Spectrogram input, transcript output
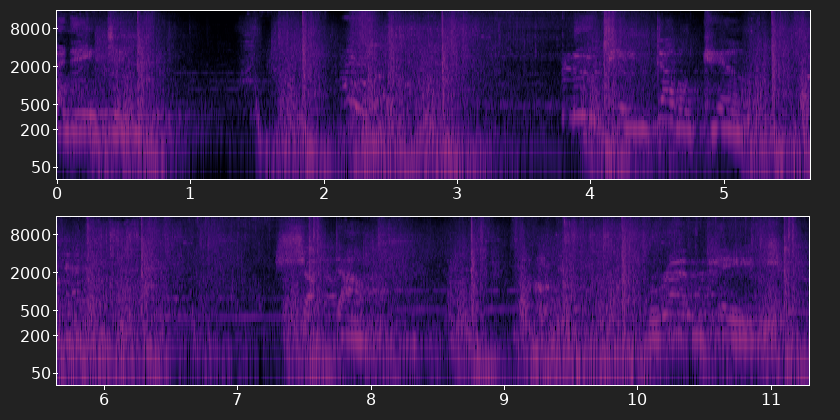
Dominating. Blue team double kill. Shut down. Rampage.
